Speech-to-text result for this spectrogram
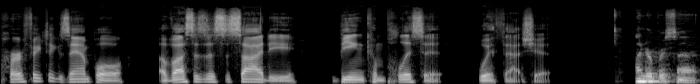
perfect example of us as a society being complicit with that shit. Hundred percent.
